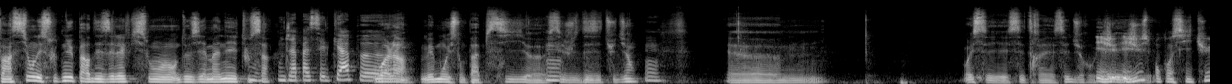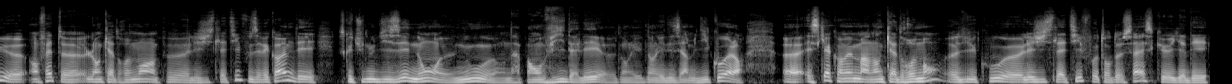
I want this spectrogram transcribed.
Enfin, si on est soutenu par des élèves qui sont en deuxième année et tout ça. On a déjà passé le cap. euh, Voilà. ouais. Mais bon, ils sont pas psy, euh, Mm. c'est juste des étudiants. Mm. Euh, oui, c'est très, c'est dur. Et, ju- et juste pour constituer, euh, en fait, euh, l'encadrement un peu législatif, vous avez quand même des... Parce que tu nous disais, non, euh, nous, euh, on n'a pas envie d'aller euh, dans les, dans les déserts médicaux. Alors, euh, est-ce qu'il y a quand même un encadrement, euh, du coup, euh, législatif autour de ça? Est-ce qu'il y, a des-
